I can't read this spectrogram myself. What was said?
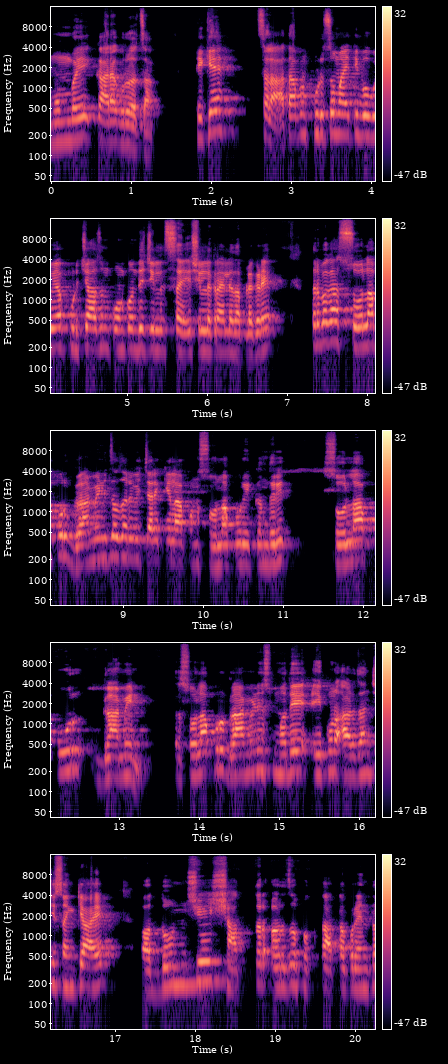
मुंबई कारागृहाचा. ठीक आहे? चला आता आपण पुढचं माहिती बघूया. पुढच्या अजून कोणकोणते जिल्हे शिल्लक राहिलेत आपल्याकडे? तर बघा सोलापूर ग्रामीणचा जर विचार केला आपण सोलापूर एकंदरीत सोलापूर ग्रामीण. तर सोलापूर ग्रामीणमध्ये एकूण अर्जांची संख्या आहे. दोनशे शहात्तर अर्ज फक्त आतापर्यंत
